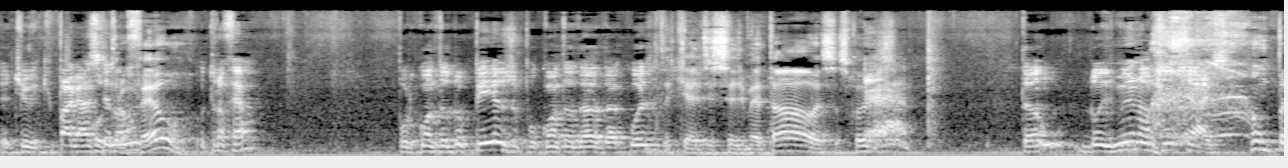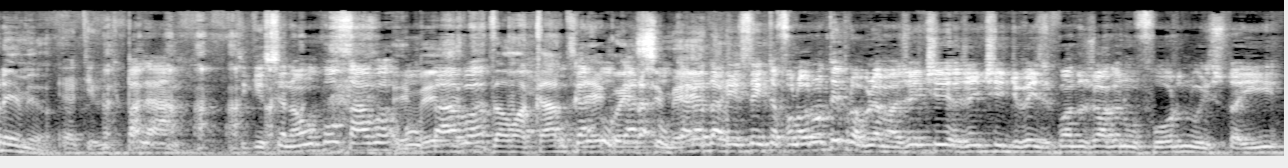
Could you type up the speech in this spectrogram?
Eu tive que pagar O senão- troféu? O troféu. Por conta do peso, por conta da, da coisa. Que é de ser de metal, essas coisas? É. Então, 2.900 reais. um prêmio. É, tive que pagar. Porque senão voltava. Em vez de voltava dar uma carta o ca- de o cara, o reconhecimento. cara da Receita falou: não tem problema, a gente, a gente de vez em quando joga no forno isso daí.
